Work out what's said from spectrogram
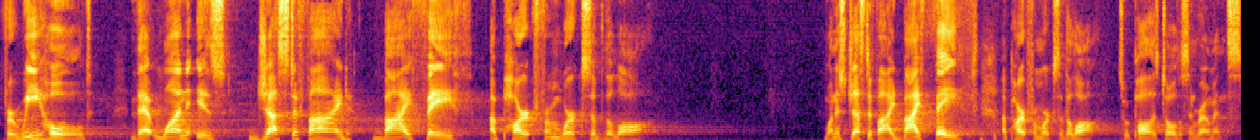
For we hold that one is justified by faith apart from works of the law. One is justified by faith apart from works of the law. That's what Paul has told us in Romans.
